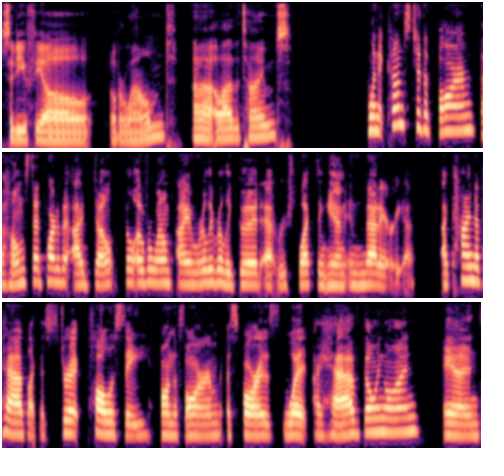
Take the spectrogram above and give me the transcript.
So do you feel overwhelmed uh, a lot of the times? When it comes to the farm, the homestead part of it, I don't feel overwhelmed. I am really, really good at reflecting in in that area. I kind of have like a strict policy on the farm as far as what I have going on. And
